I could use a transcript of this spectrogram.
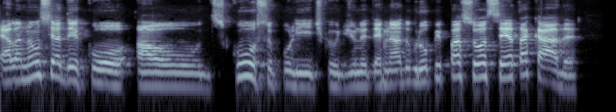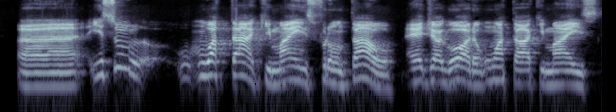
ela não se adequou ao discurso político de um determinado grupo e passou a ser atacada. Uh, isso, o ataque mais frontal é de agora, um ataque mais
